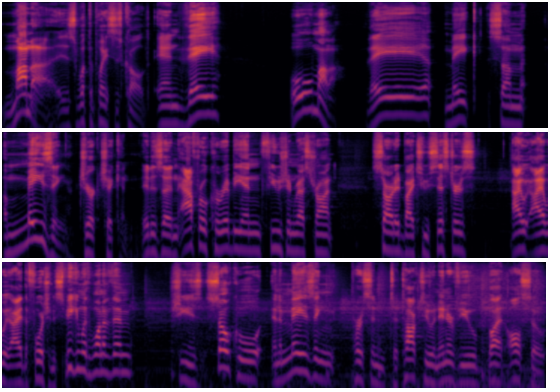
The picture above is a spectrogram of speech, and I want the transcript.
Mama is what the place is called. And they, oh, mama, they make some amazing jerk chicken. It is an Afro Caribbean fusion restaurant started by two sisters. I, I, I had the fortune of speaking with one of them. She's so cool, an amazing person to talk to and interview, but also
